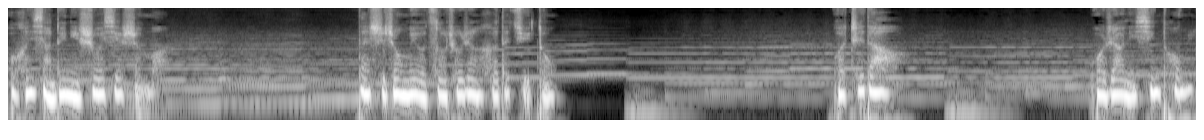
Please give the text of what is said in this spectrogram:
我很想对你说些什么，但始终没有做出任何的举动。我知道，我让你心痛了。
